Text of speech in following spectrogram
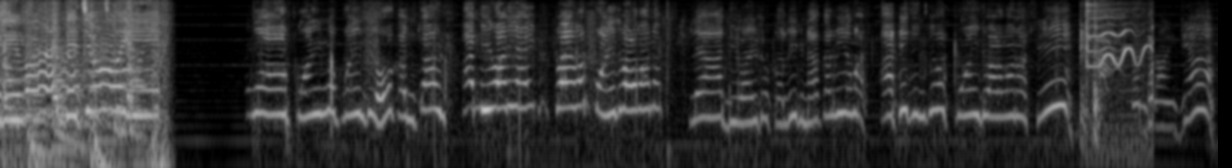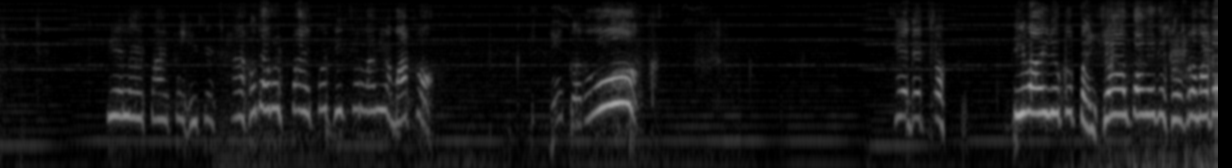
આશીર્વાદ જોઈએ. દિવાળી આવી, તો પૈસા આવતા નહીં કે છોકરા માટે.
